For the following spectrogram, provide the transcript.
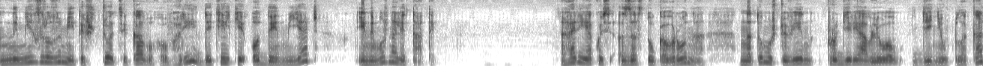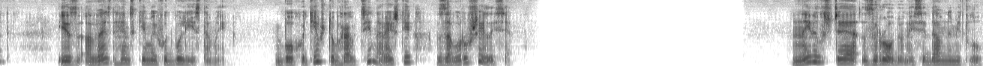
не міг зрозуміти, що цікавого в грі, де тільки один м'яч і не можна літати. Гаррі якось застукав Рона на тому, що він продірявлював Дінів плакат із вестгемськими футболістами, бо хотів, щоб гравці нарешті заворушилися. Невіл ще зроду не сідав на мітлу,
